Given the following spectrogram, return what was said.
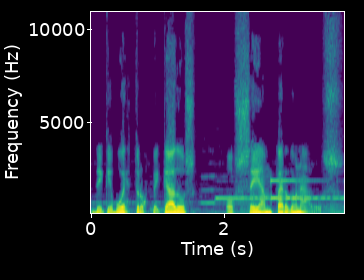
de que vuestros pecados os sean perdonados.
